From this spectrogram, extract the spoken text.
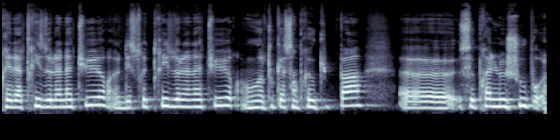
prédatrice de la nature, destructrice de la nature, ou en tout cas s'en préoccupe pas, euh, se prennent le chou pour.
